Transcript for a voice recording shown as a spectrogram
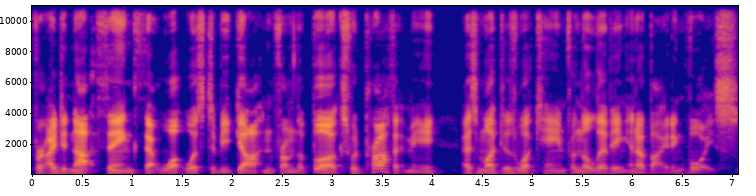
For I did not think that what was to be gotten from the books would profit me as much as what came from the living and abiding voice.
